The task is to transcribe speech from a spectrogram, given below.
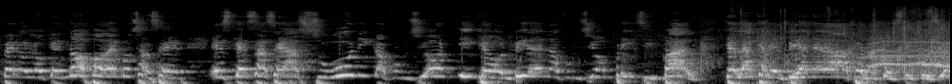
Pero lo que no podemos hacer es que esa sea su única función y que olviden la función principal, que es la que les viene dada por la Constitución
